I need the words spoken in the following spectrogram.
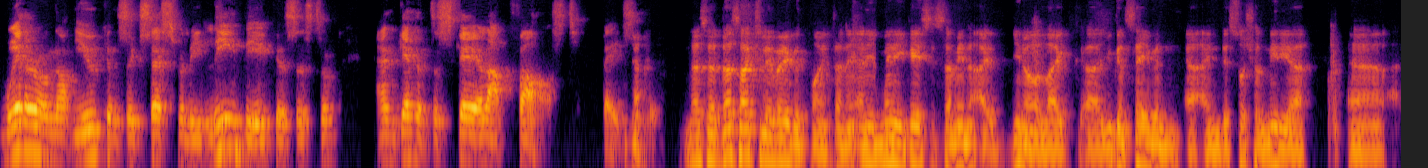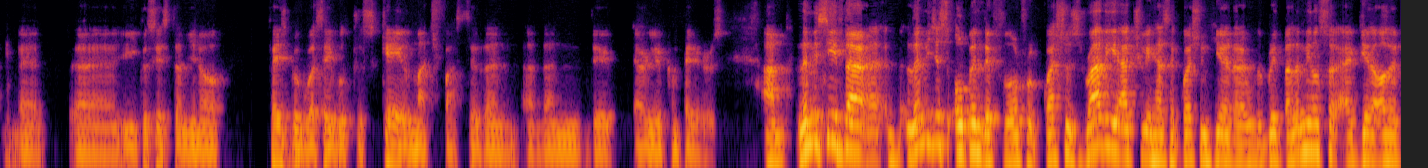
whether or not you can successfully lead the ecosystem and get it to scale up fast, basically. Yeah. That's a, that's actually a very good point, and, and in many cases, I mean, I you know like uh, you can say even uh, in the social media uh, uh, uh ecosystem, you know, Facebook was able to scale much faster than, uh, than the earlier competitors. Um, let me see if there, let me just open the floor for questions. Ravi actually has a question here that I will read, but let me also get other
